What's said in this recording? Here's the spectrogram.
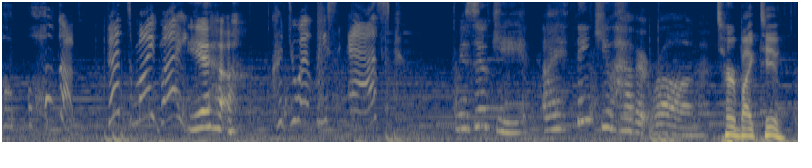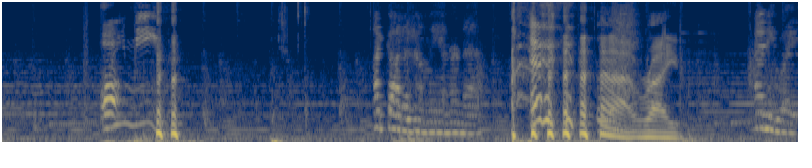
oh, hold up. That's my bike. Yeah. Could you at least ask? Mizuki, I think you have it wrong. It's her bike too. What do you oh. mean? I got it on the internet. right. Anyway,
